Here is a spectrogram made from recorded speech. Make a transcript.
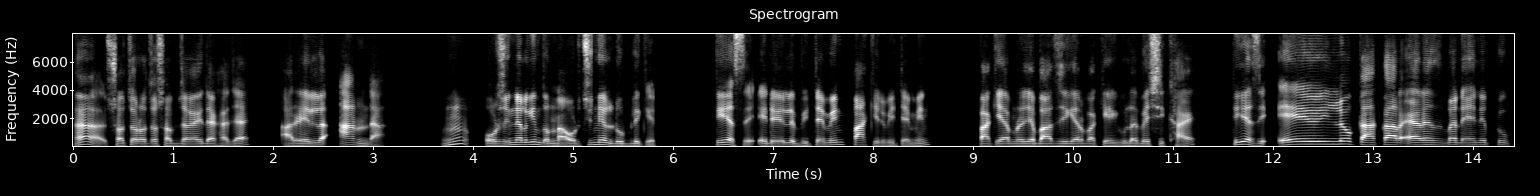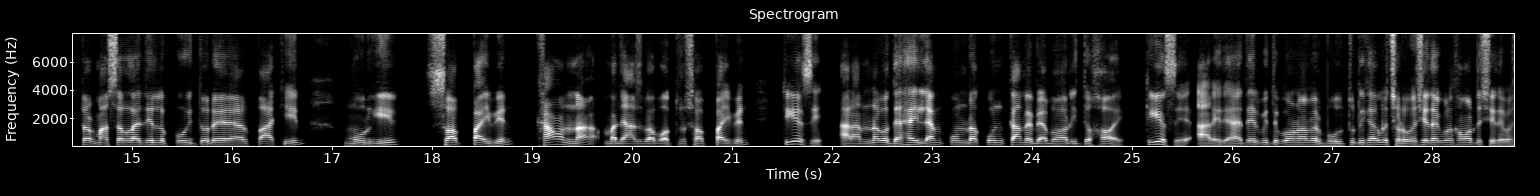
হ্যাঁ সচরাচর সব জায়গায় দেখা যায়। আর এল আন্ডা। হুম? অরিজিনাল কিন্তু না অরিজিনাল ডুপ্লিকেট ঠিক আছে? এটা হলো ভিটামিন পাখির ভিটামিন পাখি আমরা যে বাজিকার পাখি, এগুলো বেশি খায়। ঠিক আছে? এই হইল কাকার অ্যারেঞ্জমেন্ট এনে টুকটাক মাসাল্লাহ দিল কৈতরে আর পাখির, মুরগির, সব পাইবেন। খাওয়ান না মানে আসবাবপত্র সব পাইবেন। ঠিক আছে? আর আপনাকে দেখাইলাম কোনটা কোন কামে ব্যবহৃত হয়। ঠিক আছে? আর এই দেহাদের ভিতরে কোনো নামের ভুল ত্রুটি থাকলে ছোট বেশি দেখবেন ক্ষমার দেশে দেখবেন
